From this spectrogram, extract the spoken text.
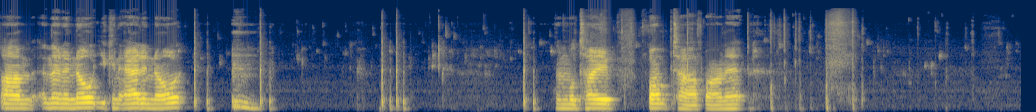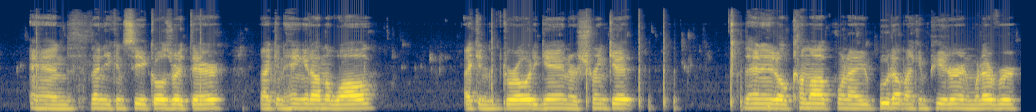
Um, and then a note, you can add a note. and we'll type BumpTop on it and then you can see it goes right there. I can hang it on the wall. I can grow it again or shrink it. Then it'll come up when I boot up my computer and whatever,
